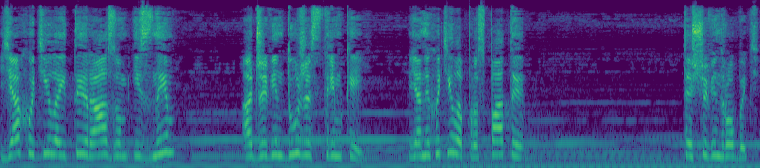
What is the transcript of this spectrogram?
Я хотіла йти разом із ним, адже він дуже стрімкий. Я не хотіла проспати те, що він робить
